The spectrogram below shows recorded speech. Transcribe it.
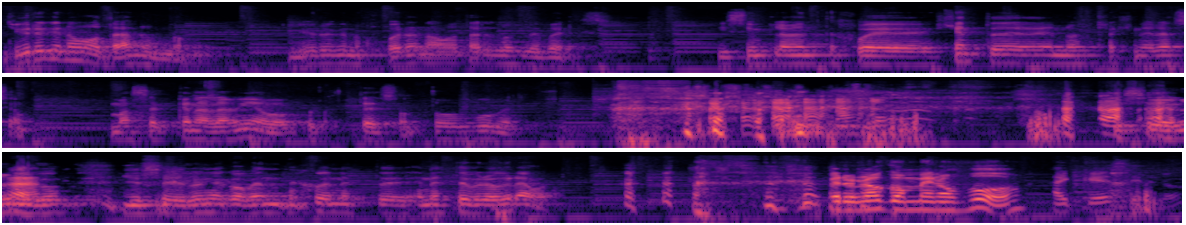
Yo creo que no votaron, no. Yo creo que no fueron a votar los de París. Y simplemente fue gente de nuestra generación, más cercana a la mía, pues, porque ustedes son todos boomers. yo, soy el único, yo soy el único pendejo en este, en este programa. Pero no con menos voz, hay que decirlo.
